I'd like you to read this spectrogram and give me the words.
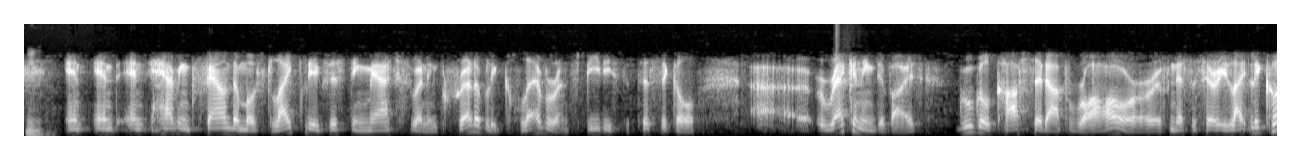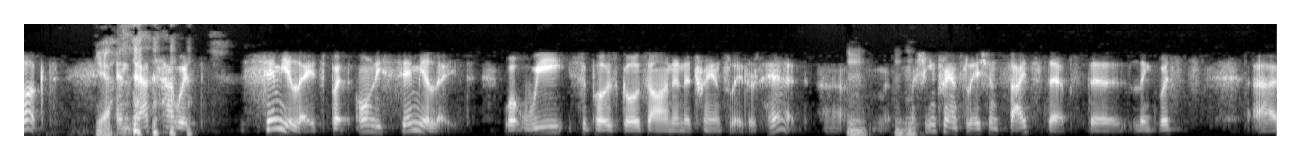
Hmm. And, and, and having found the most likely existing match through an incredibly clever and speedy statistical uh, reckoning device, Google coughs it up raw or, if necessary, lightly cooked. Yeah. and that's how it simulates, but only simulates what we suppose goes on in a translator's head. Uh, mm, mm-hmm. Machine translation sidesteps the linguist's uh,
